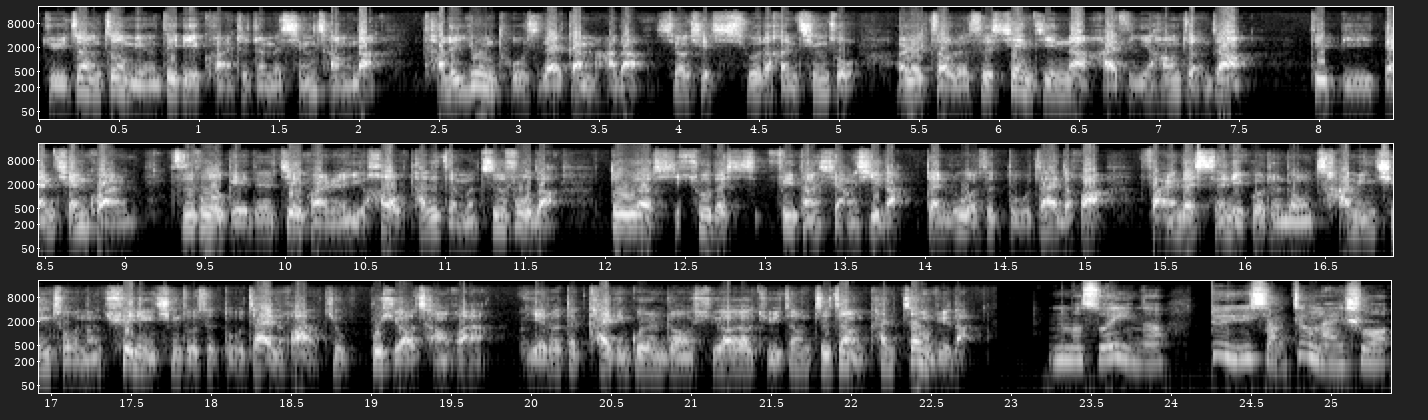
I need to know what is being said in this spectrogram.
举证证明这笔款是怎么形成的，它的用途是在干嘛的，要写说的很清楚，而且走的是现金呢，还是银行转账。这笔钱钱款支付给的借款人以后，他是怎么支付的，都要说的非常详细的。但如果是赌债的话，法院在审理过程中查明清楚，能确定清楚是赌债的话，就不需要偿还。也说在开庭过程中需要要举证质证，看证据的。那么，所以呢，对于小郑来说。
